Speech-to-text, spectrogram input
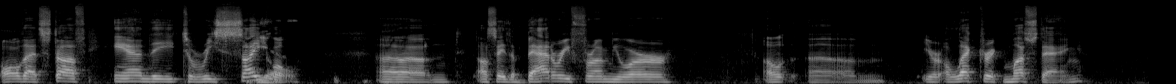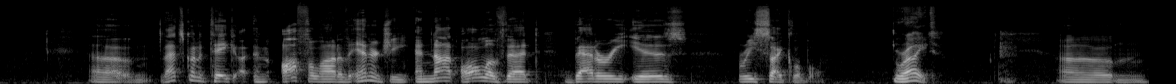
all that stuff and the to recycle. Um, I'll say the battery from your uh, um, your electric Mustang. Um, that's going to take an awful lot of energy, and not all of that battery is recyclable. right. Um,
